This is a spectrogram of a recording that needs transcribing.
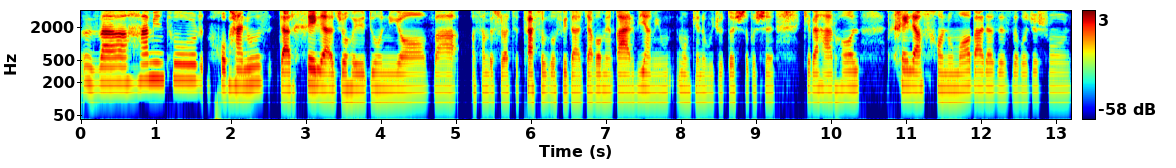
و همینطور خب هنوز در خیلی از جاهای دنیا و اصلا به صورت تصادفی در جوامع غربی هم ممکنه وجود داشته باشه که به هر حال خیلی از خانوما بعد از ازدواجشون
